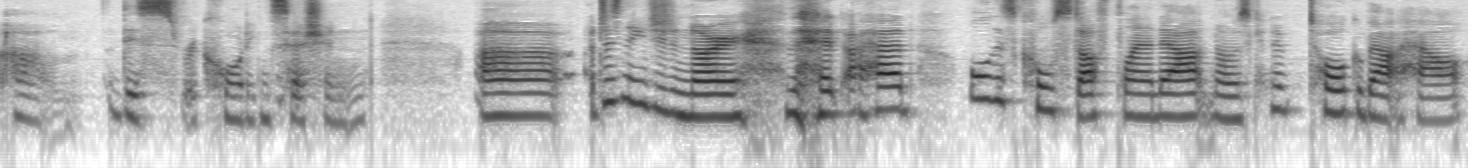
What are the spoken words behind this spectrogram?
um, this recording session. Uh, I just need you to know that I had all this cool stuff planned out, and I was going to talk about how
